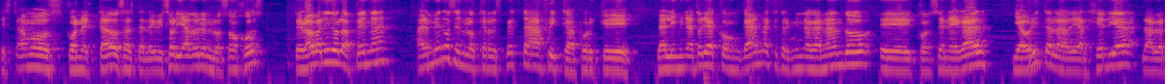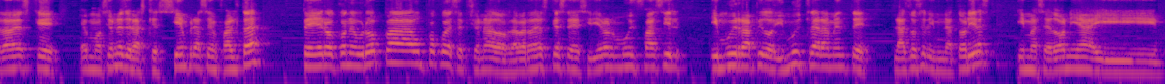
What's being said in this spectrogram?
estamos conectados al televisor, ya duelen los ojos, pero ha valido la pena, al menos en lo que respecta a África, porque la eliminatoria con Ghana, que termina ganando, eh, con Senegal y ahorita la de Argelia, la verdad es que emociones de las que siempre hacen falta, pero con Europa un poco decepcionado. La verdad es que se decidieron muy fácil y muy rápido y muy claramente las dos eliminatorias y Macedonia y,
